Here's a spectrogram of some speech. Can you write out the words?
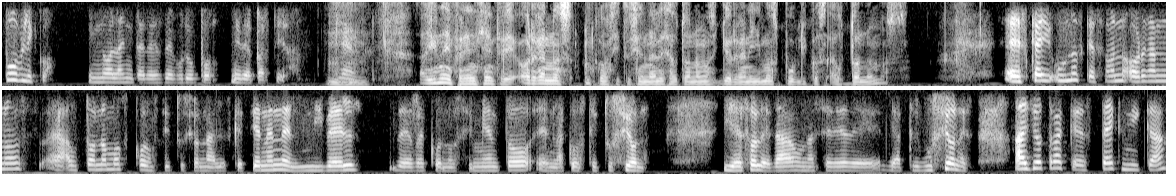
público y no al interés de grupo ni de partido. Hay una diferencia entre órganos constitucionales autónomos y organismos públicos autónomos es que hay unos que son órganos eh, autónomos constitucionales que tienen el nivel de reconocimiento en la Constitución y eso le da una serie de, atribuciones. Hay otra que es técnica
